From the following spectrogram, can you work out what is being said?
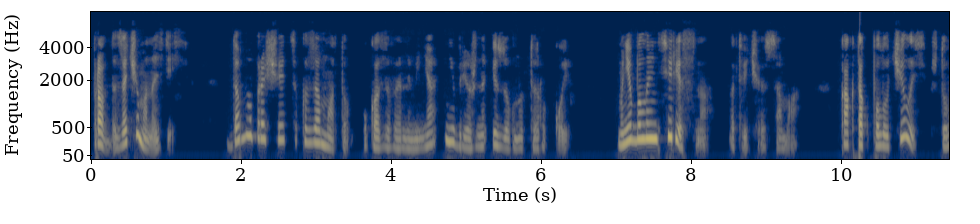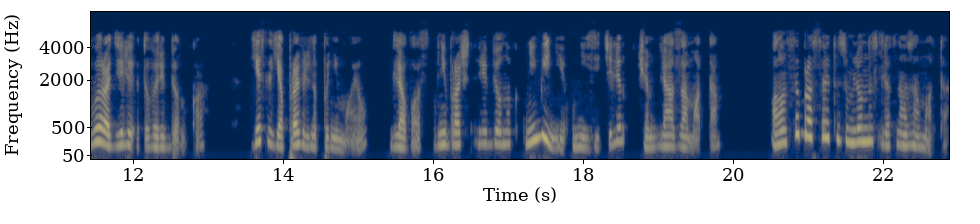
правда, зачем она здесь? Дама обращается к Азамату, указывая на меня небрежно изогнутой рукой. Мне было интересно, отвечаю сама. Как так получилось, что вы родили этого ребенка? Если я правильно понимаю, для вас внебрачный ребенок не менее унизителен, чем для Азамата. Алансе бросает изумленный взгляд на Азамата.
